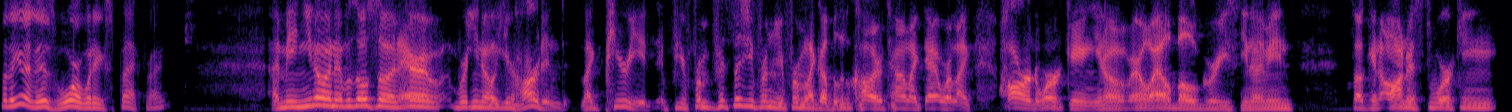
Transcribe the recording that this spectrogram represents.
But again, it is war. What do you expect, right? I mean, you know, and it was also an era where you know you're hardened, like period. If you're from, especially from you're from like a blue collar town like that, where like hard working, you know, elbow grease, you know what I mean? Fucking honest working,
